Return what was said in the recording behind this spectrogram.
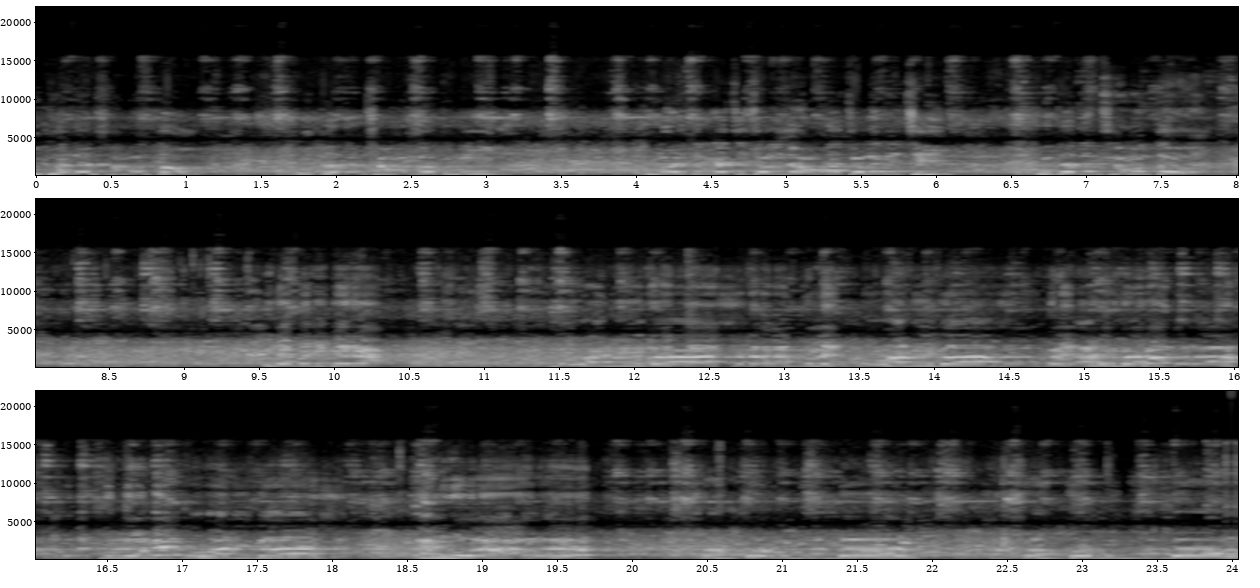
বুদ্ধদেব সামন্ত বুদ্ধদেব সামন্ত তুমি পুরোহিতের কাছে চলে যাও আমরা চলে গেছি। বুদ্ধদেব সামন্ত। বেড়া। ভবানী ভবানী ভবানী দাস শঙ্কর মন্ডল শঙ্কর মন্ডল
